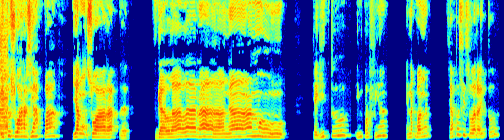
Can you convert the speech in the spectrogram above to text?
Itu suara siapa? Yang suara eh, segala laranganmu. Kayak gitu improve-nya. Enak banget. Siapa sih suara itu?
